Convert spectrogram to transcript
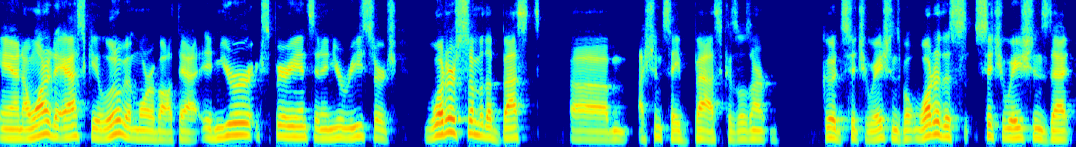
And I wanted to ask you a little bit more about that. In your experience and in your research, what are some of the best um, I shouldn't say best because those aren't good situations, but what are the situations that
